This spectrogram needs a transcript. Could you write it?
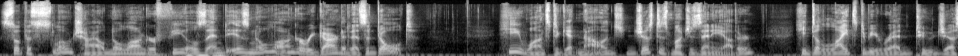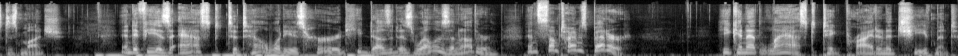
So the slow child no longer feels and is no longer regarded as a dolt. He wants to get knowledge just as much as any other. He delights to be read to just as much. And if he is asked to tell what he has heard, he does it as well as another, and sometimes better. He can at last take pride in achievement.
